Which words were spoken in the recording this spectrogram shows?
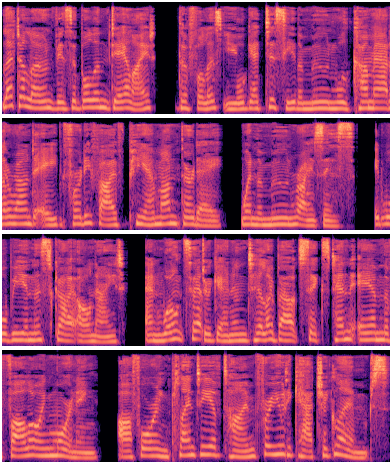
let alone visible in daylight, the fullest you'll get to see the moon will come at around 8.45 pm on Thursday, when the moon rises. It will be in the sky all night, and won't set again until about 6.10 am the following morning, offering plenty of time for you to catch a glimpse,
